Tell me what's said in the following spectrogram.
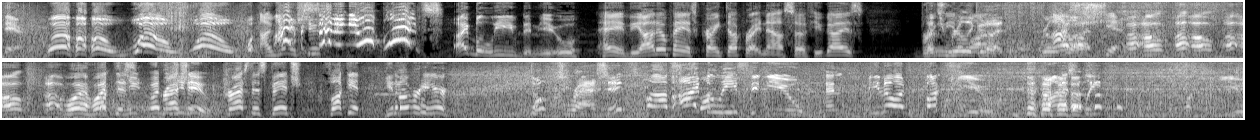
There. Whoa, whoa, whoa, whoa. I'm gonna shoot- setting you up lights. I believed in you. Hey, the auto pay is cranked up right now, so if you guys bring That's me really lot- good. Really Oh good. shit! Uh oh. Uh oh. Uh oh. Uh, what? What did you? What did you it. do? Crash this bitch! Fuck it! Get over here! Don't crash it. Bob, I believed in you, and you know what? Fuck you. Honestly, fuck you.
